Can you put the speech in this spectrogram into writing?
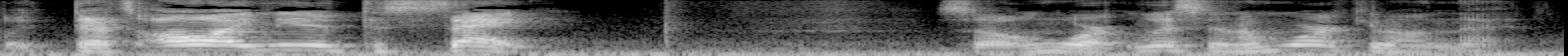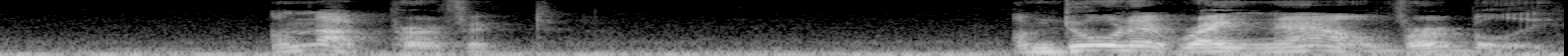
Like that's all I needed to say. So I'm work. Listen, I'm working on that. I'm not perfect. I'm doing it right now, verbally.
